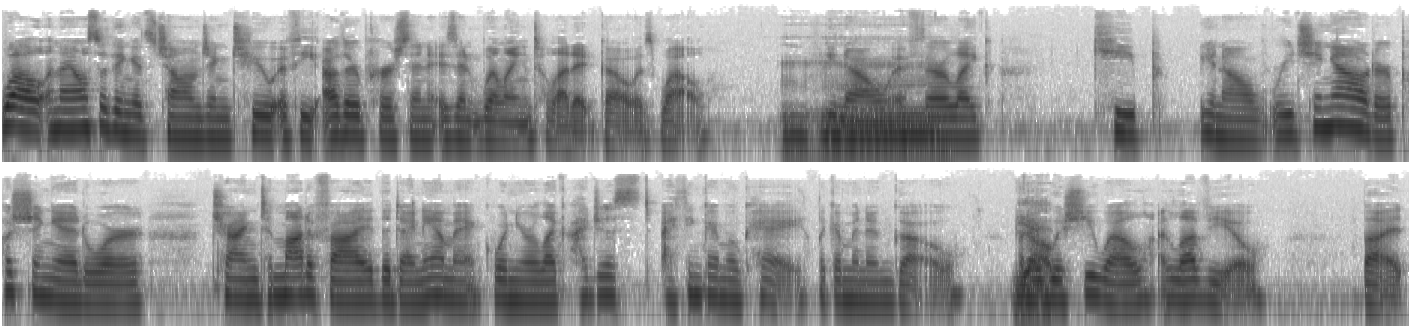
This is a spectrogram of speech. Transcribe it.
Well, and I also think it's challenging too if the other person isn't willing to let it go as well. You know, if mm-hmm. they're like keep, you know, reaching out or pushing it or trying to modify the dynamic when you're like, I just, I think I'm okay. Like, I'm going to go. But Yeah. I wish you well. I love you. But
